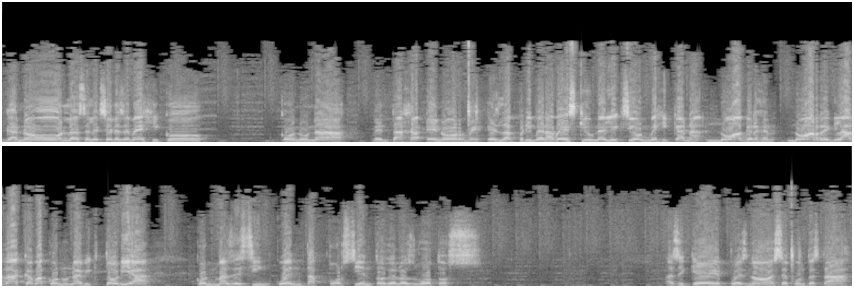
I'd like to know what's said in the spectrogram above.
ganó las elecciones de México con una ventaja enorme. Es la primera vez que una elección mexicana no, arreglada acaba con una victoria con más de 50% de los votos. Así que, pues no, ese punto está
